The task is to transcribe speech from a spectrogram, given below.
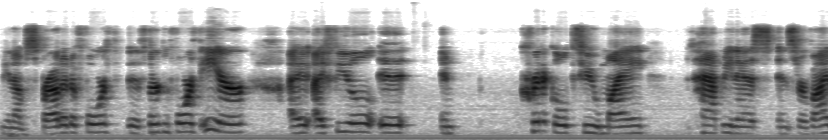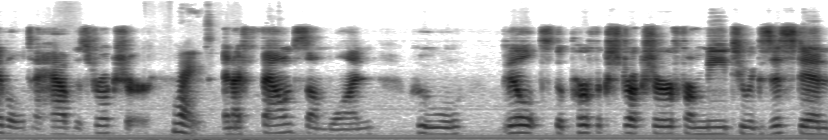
you know sprouted a fourth, a third and fourth ear, I, I feel it critical to my happiness and survival to have the structure. Right. And I found someone who built the perfect structure for me to exist in,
